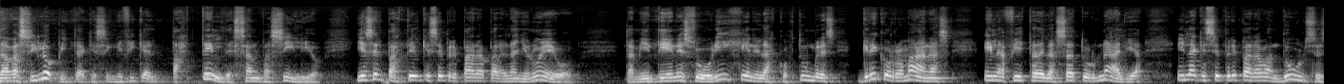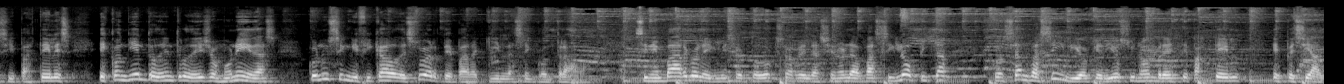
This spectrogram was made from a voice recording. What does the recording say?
La basilópita, que significa el pastel de San Basilio, y es el pastel que se prepara para el Año Nuevo. También tiene su origen en las costumbres greco-romanas en la fiesta de la Saturnalia, en la que se preparaban dulces y pasteles escondiendo dentro de ellos monedas con un significado de suerte para quien las encontraba. Sin embargo, la Iglesia Ortodoxa relacionó la basilópita con San Basilio, que dio su nombre a este pastel especial.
